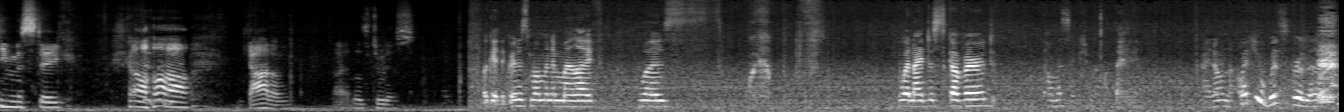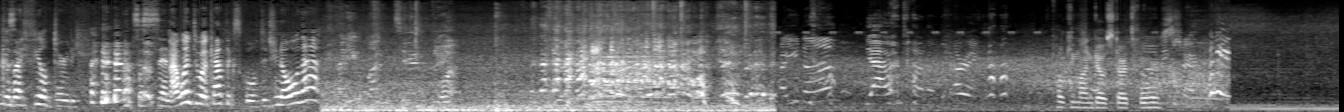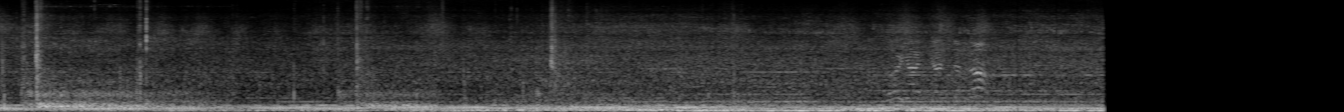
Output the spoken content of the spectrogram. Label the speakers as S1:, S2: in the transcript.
S1: team mistake. Haha. Got him. Alright, let's do this.
S2: Okay, the greatest moment in my life was when I discovered homosexuality. I don't know.
S3: Why do you whisper that?
S2: Because I feel dirty. It's a sin. I went to a Catholic school. Did you know that?
S1: Pokemon Go starts for
S4: Sure.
